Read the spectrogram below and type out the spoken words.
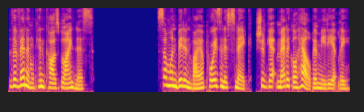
The venom can cause blindness. Someone bitten by a poisonous snake should get medical help immediately.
